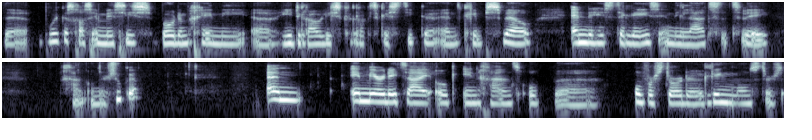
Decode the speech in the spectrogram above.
de broeikasgasemissies, bodemchemie, uh, hydraulische karakteristieken en krimpzwel en de hysterese in die laatste twee gaan onderzoeken. En in meer detail ook ingaand op uh, onverstoorde ringmonsters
